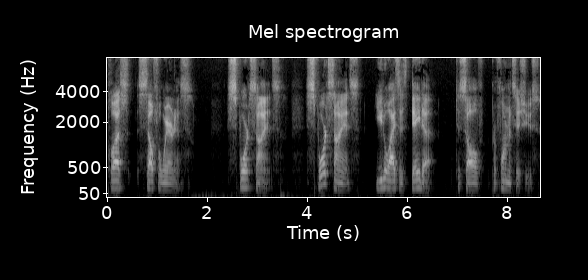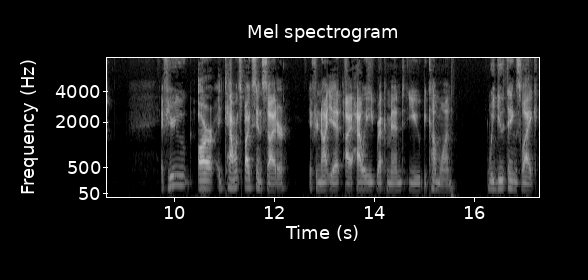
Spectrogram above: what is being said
plus self awareness. Sports science. Sports science utilizes data to solve performance issues. If you are a Talent Spikes insider, if you're not yet, I highly recommend you become one. We do things like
